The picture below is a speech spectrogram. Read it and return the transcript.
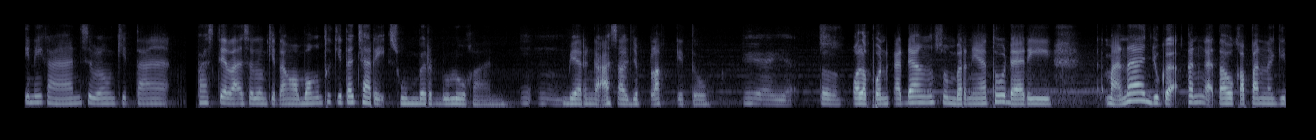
ini kan sebelum kita pastilah sebelum kita ngomong tuh kita cari sumber dulu kan, Mm-mm. biar nggak asal jeplak gitu. Iya, iya. Betul. Walaupun kadang sumbernya tuh dari mana juga kan nggak tahu kapan lagi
